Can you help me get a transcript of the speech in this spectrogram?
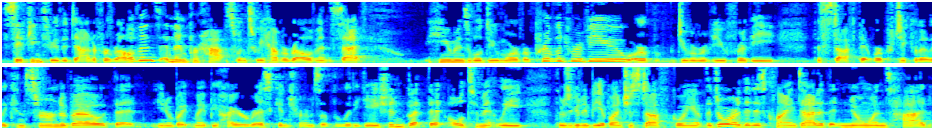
sifting through the data for relevance. And then perhaps once we have a relevant set, humans will do more of a privilege review or do a review for the the stuff that we're particularly concerned about that you know might, might be higher risk in terms of the litigation but that ultimately there's going to be a bunch of stuff going out the door that is client data that no one's had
